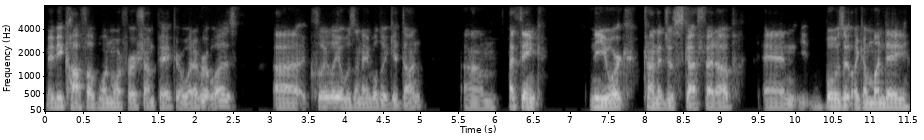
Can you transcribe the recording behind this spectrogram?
maybe cough up one more first round pick or whatever it was. Uh, clearly, it was unable to get done. Um, I think New York kind of just got fed up. And what was it like a Monday,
